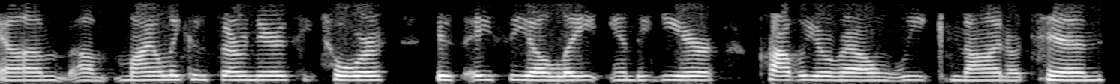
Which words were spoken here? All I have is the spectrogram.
Um, um, my only concern there is he tore his ACL late in the year, probably around week nine or ten.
